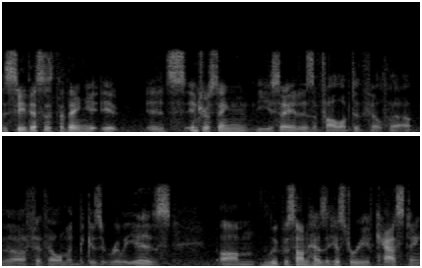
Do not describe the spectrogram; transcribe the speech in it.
see, this is the thing. It, it it's interesting you say it is a follow up to the Fifth, uh, Fifth Element because it really is. Um, Luc Besson has a history of casting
